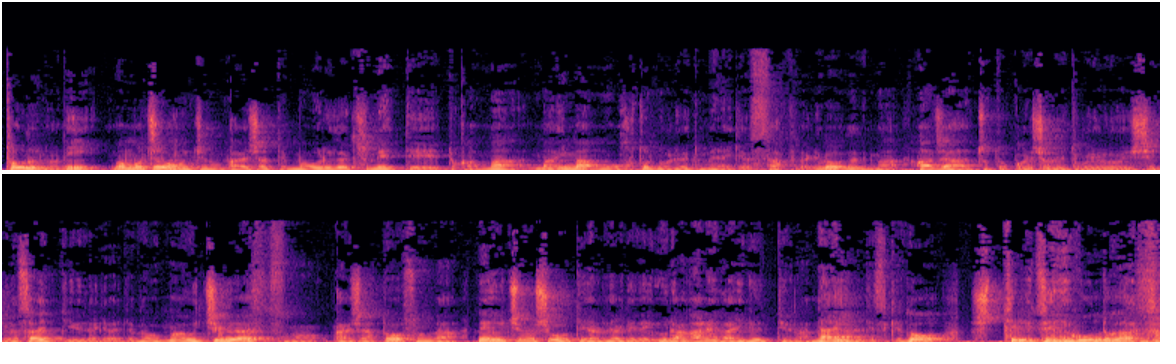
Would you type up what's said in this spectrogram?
取るのに、まあもちろんうちの会社ってまあ俺が決めてとか、まあまあ今はもうほとんど俺が決めないけどスタッフだけど、だってまあ、あ、じゃあちょっとこれ書類とか用意してくださいっていうだけだけど、まあうちぐらいその会社だとそんなね、うちの仕事やるだけで裏金がいるっていうのはないんですけど、知ってるゼネコンとかそ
